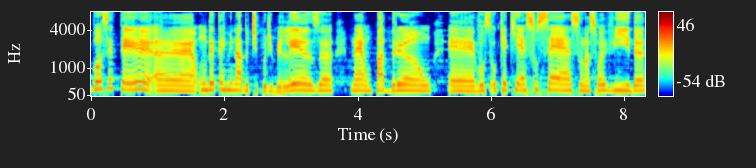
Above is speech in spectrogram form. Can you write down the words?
você ter é, um determinado tipo de beleza, né? Um padrão, é, você- o que, que é sucesso na sua vida,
